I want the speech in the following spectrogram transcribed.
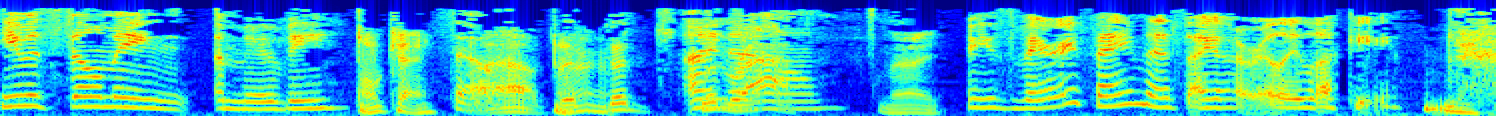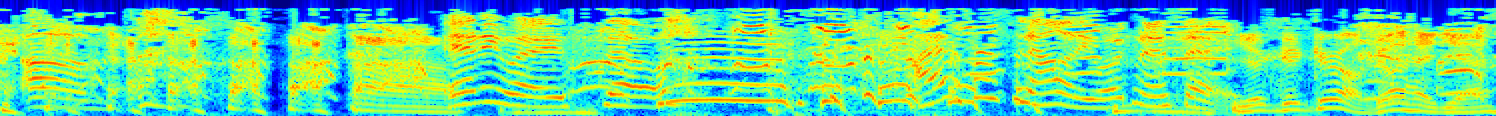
He was filming a movie. Okay. So Wow, good, All right. good, I good know rap. Right. he's very famous. I got really lucky. Um, anyway, so I have a personality. What can I say? You're a good girl. Go ahead, yeah.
